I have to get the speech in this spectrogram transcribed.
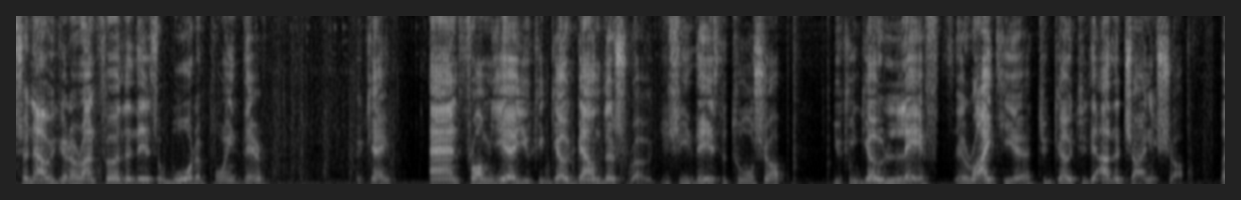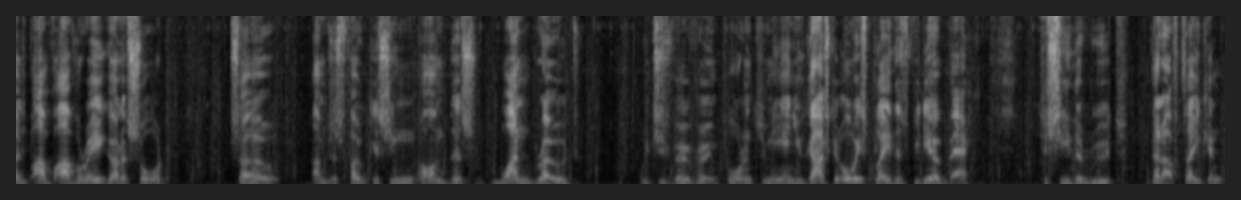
So now we're gonna run further. There's a water point there. Okay, and from here you can go down this road. You see, there's the tool shop. You can go left, uh, right here, to go to the other Chinese shop. But I've, I've already got a sword, so I'm just focusing on this one road which is very, very important to me. And you guys can always play this video back to see the route that I've taken.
